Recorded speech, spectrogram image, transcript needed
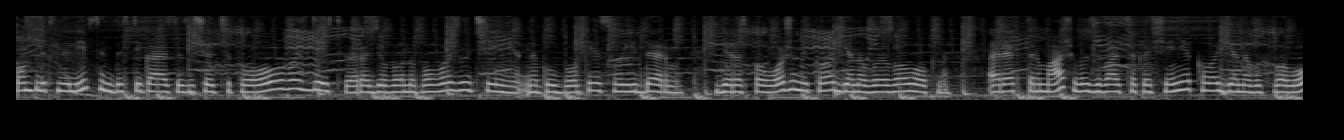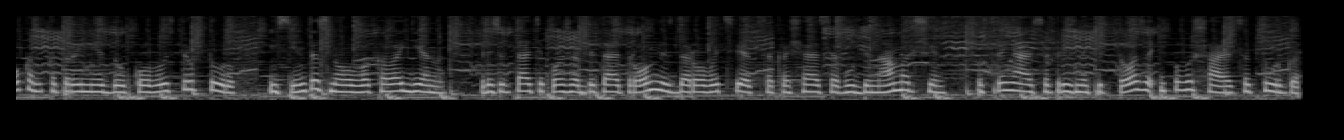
Комплексный лифтинг достигается за счет теплового воздействия радиоволнового излучения на глубокие слои дермы. где расположены коллагеновые волокна. РФ Термаш вызывает сокращение коллагеновых волокон, которые имеют белковую структуру и синтез нового коллагена. В результате кожа обретает ровный здоровый цвет, сокращается глубина морщин, устраняются признаки птоза и повышается тургор.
